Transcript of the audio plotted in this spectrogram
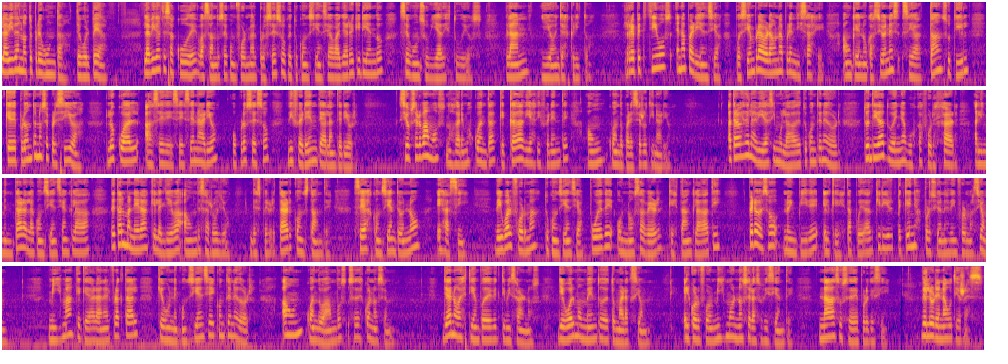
La vida no te pregunta, te golpea. La vida te sacude basándose conforme al proceso que tu conciencia vaya requiriendo según su guía de estudios, plan, guion ya escrito. Repetitivos en apariencia, pues siempre habrá un aprendizaje, aunque en ocasiones sea tan sutil que de pronto no se perciba, lo cual hace de ese escenario o proceso diferente al anterior. Si observamos, nos daremos cuenta que cada día es diferente aun cuando parece rutinario. A través de la vida simulada de tu contenedor, tu entidad dueña busca forjar, alimentar a la conciencia anclada de tal manera que la lleva a un desarrollo, despertar constante. Seas consciente o no, es así. De igual forma, tu conciencia puede o no saber que está anclada a ti, pero eso no impide el que ésta pueda adquirir pequeñas porciones de información, misma que quedará en el fractal que une conciencia y contenedor, aun cuando ambos se desconocen. Ya no es tiempo de victimizarnos, llegó el momento de tomar acción. El conformismo no será suficiente, nada sucede porque sí. De Lorena Gutiérrez.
